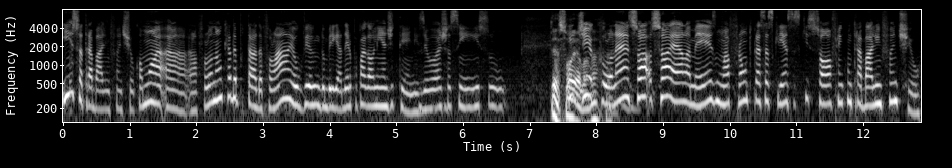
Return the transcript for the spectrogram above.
Isso é trabalho infantil. Como a, a, ela falou, não que a deputada falou, ah, eu vim do brigadeiro para pagar o linha de tênis. Eu acho assim, isso é só Ridículo, ela, né? né? Só, só ela mesmo, um afronto para essas crianças que sofrem com trabalho infantil.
